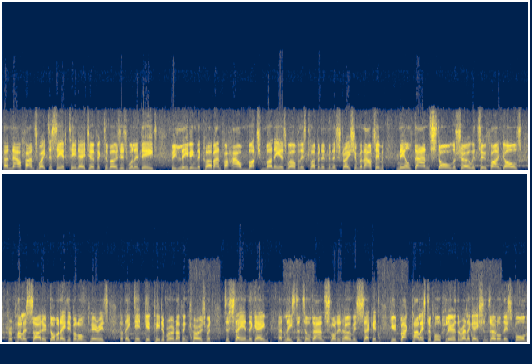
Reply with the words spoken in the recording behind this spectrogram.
and now fans wait to see if teenager Victor Moses will indeed be leaving the club, and for how much money as well for this club and administration. Without him, Neil Dan stole the show with two fine goals for a Palace side who dominated for long periods, but they did give Peterborough enough encouragement to stay in the game, at least until Dan slotted home his second. You'd back Palace to pull clear of the relegation zone on this form,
